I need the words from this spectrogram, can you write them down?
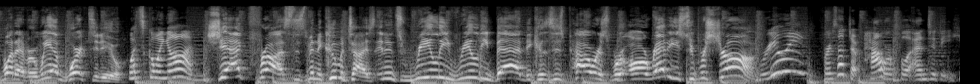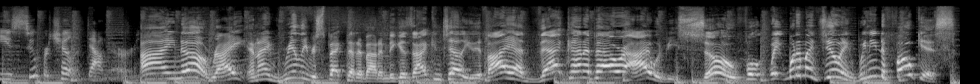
Whatever, we have work to do. What's going on? Jack Frost has been akumatized, and it's really, really bad because his powers were already super strong. Really? For such a powerful entity, he's super chill and down to earth. I know, right? And I really respect that about him because I can tell you, if I had that kind of power, I would be so full. Wait, what am I doing? We need to focus.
